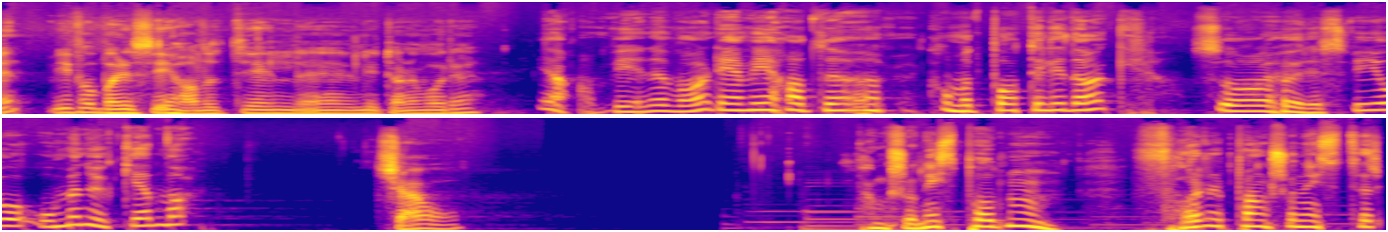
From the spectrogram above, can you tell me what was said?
Men vi får bare si ha det til eh, lytterne våre. Ja, det var det vi hadde kommet på til i dag. Så høres vi jo om en uke igjen, da. Ciao! Pensjonistpodden for pensjonister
